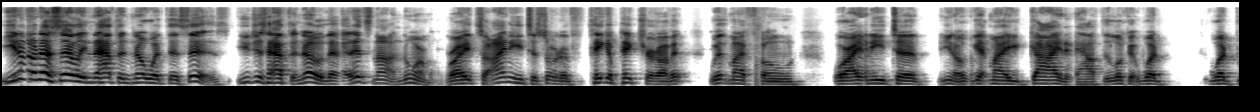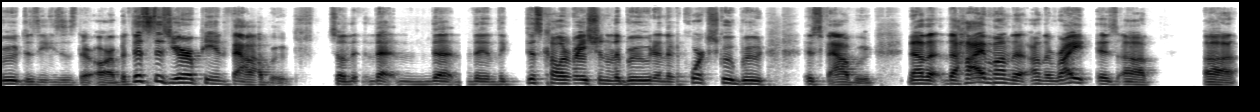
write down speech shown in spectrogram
You don't necessarily have to know what this is. You just have to know that it's not normal, right? So I need to sort of take a picture of it with my phone, or I need to, you know, get my guide out to look at what what brood diseases there are. But this is European foul brood. So the, the the the the, discoloration of the brood and the corkscrew brood is foul brood. Now the the hive on the on the right is uh uh,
